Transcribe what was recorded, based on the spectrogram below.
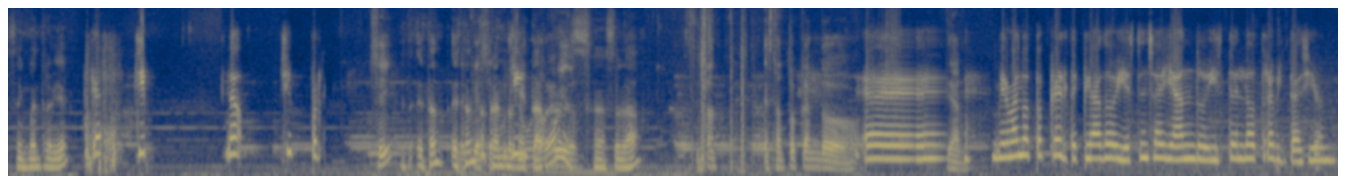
¿se encuentra bien? ¿Qué? ¿Sí? ¿Están, tocando guitarras a su lado? Están, están tocando. eh, Piano. mi hermano toca el teclado y está ensayando y está en la otra habitación.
